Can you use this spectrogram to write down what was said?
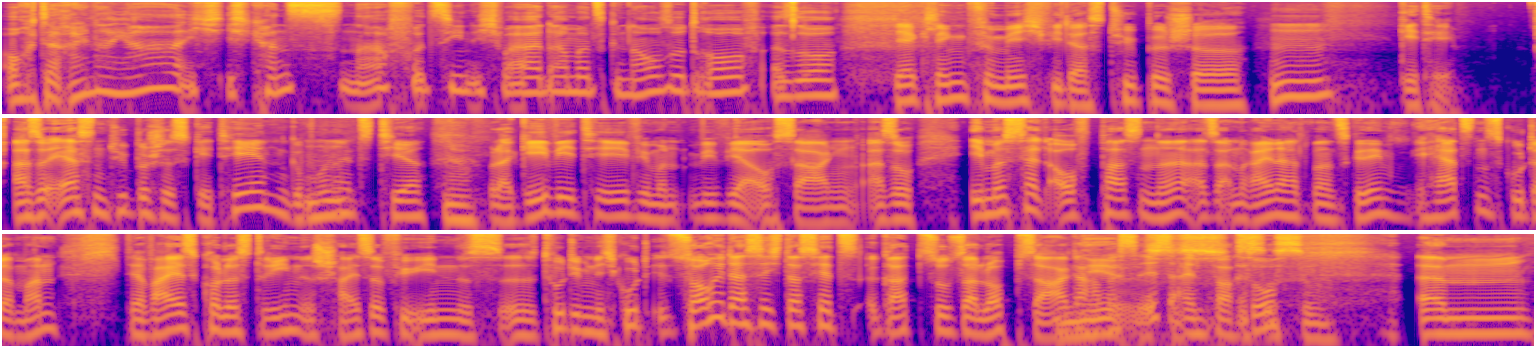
Auch der Rainer, ja, ich, ich kann es nachvollziehen. Ich war ja damals genauso drauf. Also, Der klingt für mich wie das typische mh, GT. Also er ist ein typisches GT, ein Gewohnheitstier Ja. oder GWT, wie, man, wie wir auch sagen. Also ihr müsst halt aufpassen, ne? Also an Rainer hat man es gesehen, herzensguter Mann. Der weiß, Cholesterin ist scheiße für ihn, das äh, tut ihm nicht gut. Sorry, dass ich das jetzt gerade so salopp sage, nee, aber es ist einfach es so. Ist so. Ähm,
